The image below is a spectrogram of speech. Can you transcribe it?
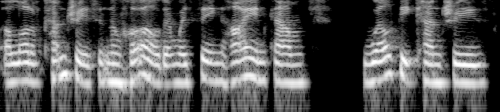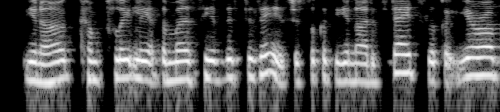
a lot of countries in the world, and we're seeing high income, wealthy countries, you know, completely at the mercy of this disease. Just look at the United States, look at Europe,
